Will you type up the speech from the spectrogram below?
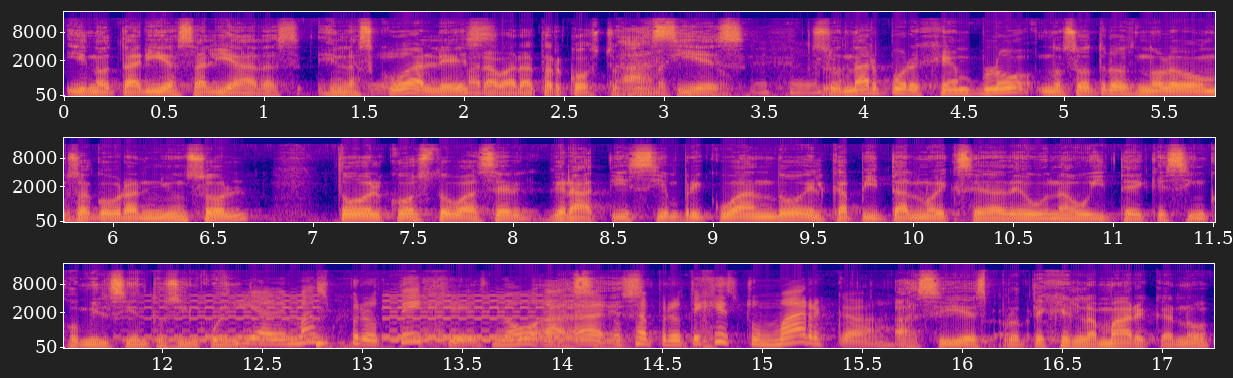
y notarías aliadas, en las cuales... Para abaratar costos. Así es. SUNAR, por ejemplo, nosotros no le vamos a cobrar ni un sol, todo el costo va a ser gratis, siempre y cuando el capital no exceda de una UIT, que es 5.150. Y además proteges, ¿no? o sea, proteges tu marca. Así es, proteges la marca, ¿no?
